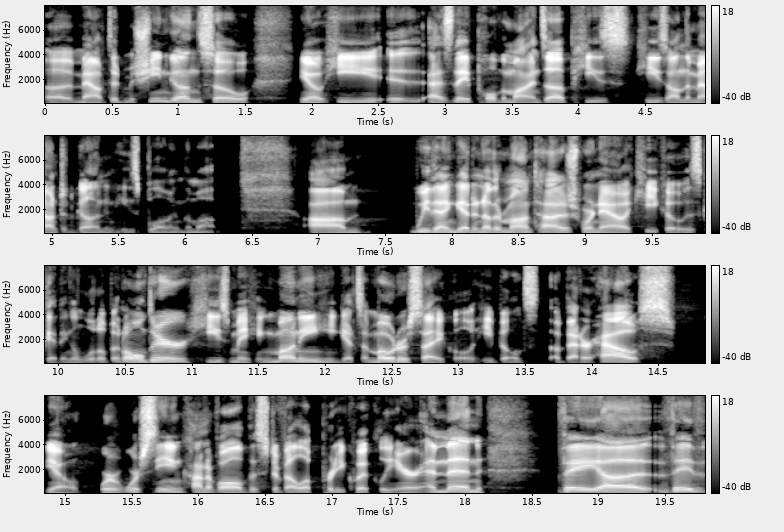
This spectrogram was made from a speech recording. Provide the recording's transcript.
a, mounted machine gun. So you know he is, as they pull the mines up, he's he's on the mounted gun and he's blowing them up. Um, we then get another montage where now Akiko is getting a little bit older. He's making money. He gets a motorcycle. He builds a better house. You know, we're we're seeing kind of all of this develop pretty quickly here, and then they uh, they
